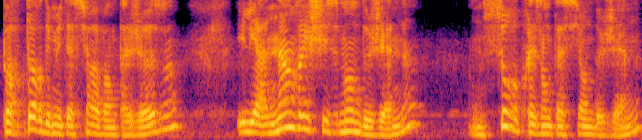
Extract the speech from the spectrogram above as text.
porteurs de mutations avantageuses, il y a un enrichissement de gènes, une sous-représentation de gènes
